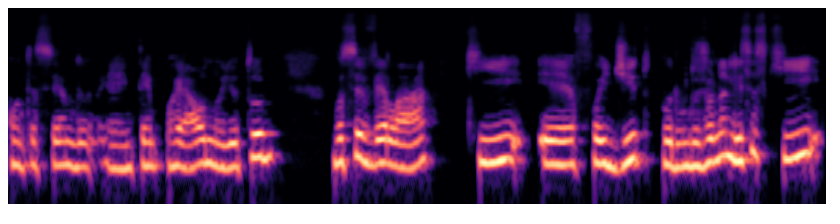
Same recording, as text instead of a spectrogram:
acontecendo eh, em tempo real no YouTube, você vê lá que é, foi dito por um dos jornalistas que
